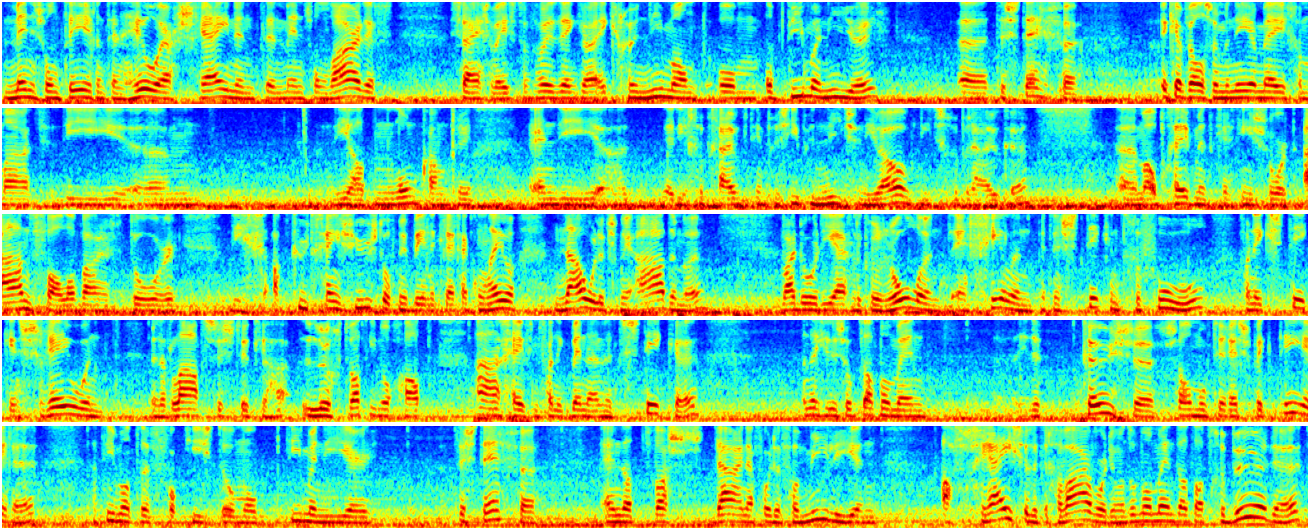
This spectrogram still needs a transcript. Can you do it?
mensonterend en heel erg schrijnend en mensonwaardig zijn geweest. Waarvan je denkt, ik gun niemand om op die manier eh, te sterven. Ik heb wel eens een meneer meegemaakt die, ehm, die had een longkanker. En die, ja, die gebruikte in principe niets en die wou ook niets gebruiken. Eh, maar op een gegeven moment kreeg hij een soort aanvallen... waardoor hij acuut geen zuurstof meer binnenkreeg. Hij kon heel nauwelijks meer ademen. Waardoor hij eigenlijk rollend en gillend met een stikkend gevoel... van ik stik en schreeuwend met het laatste stukje lucht wat hij nog had... aangevend van ik ben aan het stikken. En dat je dus op dat moment de keuze zal moeten respecteren... dat iemand ervoor kiest om op die manier te sterven. En dat was daarna voor de familie een afgrijzelijke gewaarwording. Want op het moment dat dat gebeurde...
